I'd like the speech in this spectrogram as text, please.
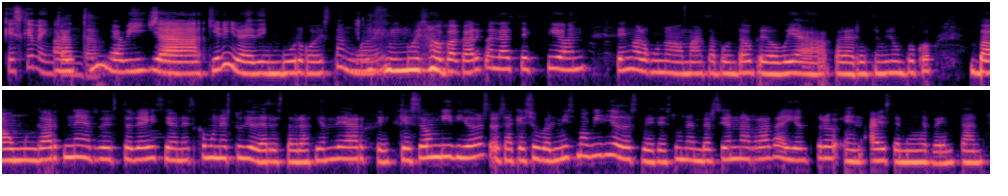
que es que me encanta. Ay, maravilla. Quiero ir a Edimburgo, es tan guay. bueno, para acabar con la sección, tengo alguno más apuntado, pero voy a, para resumir un poco, Baumgartner Restoration es como un estudio de restauración de arte, que son vídeos, o sea, que sube el mismo vídeo dos veces, uno en versión narrada y otro en ASMR, en plan,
